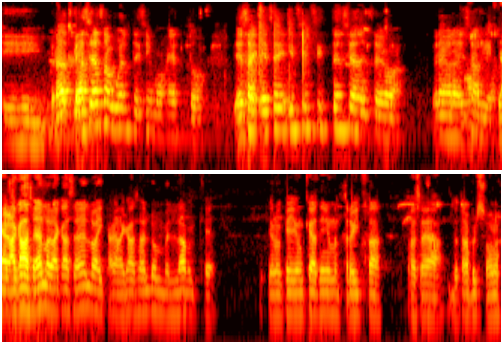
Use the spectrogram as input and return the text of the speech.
Y gra- gracias a esa vuelta hicimos esto. Esa, ese, esa insistencia del Seba. Era agradecerle. Y había que hacerlo, había que hacerlo, hay, que hacerlo en verdad, porque creo que yo nunca he tenido una entrevista, o sea, de otra persona.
